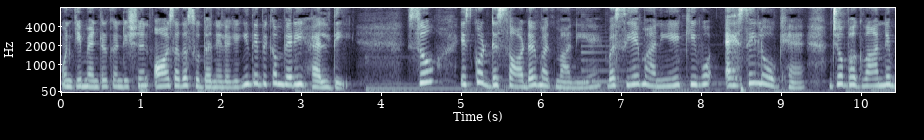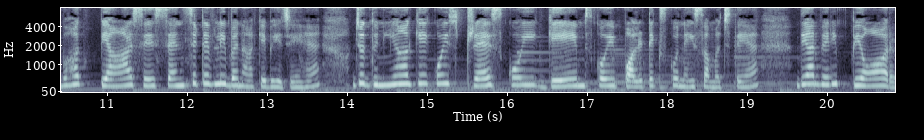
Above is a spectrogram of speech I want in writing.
उनकी मेंटल कंडीशन और ज़्यादा सुधरने लगेगी। They become very healthy so so, इसको डिसऑर्डर मत मानिए। बस ये मानिए कि वो ऐसे लोग हैं जो भगवान ने बहुत प्यार से सेंसिटिवली बना के भेजे हैं जो दुनिया के कोई स्ट्रेस कोई गेम्स कोई पॉलिटिक्स को नहीं समझते हैं। दे आर वेरी प्योर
